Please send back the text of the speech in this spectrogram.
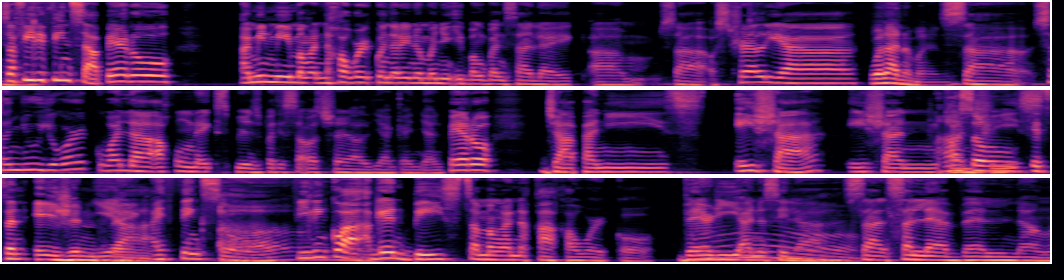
Sa Philippines ha, pero I mean, may mga, naka-work ko na rin naman yung ibang bansa like um, sa Australia, Wala naman. sa sa New York, wala akong na-experience pati sa Australia, ganyan. Pero Japanese, Asia, Asian Ah, so, countries. it's an Asian Yeah, thing. I think so. Ah. Feeling ko, ah, again, based sa mga nakaka-work ko. Very, Ah. ano sila, sa, sa level ng,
